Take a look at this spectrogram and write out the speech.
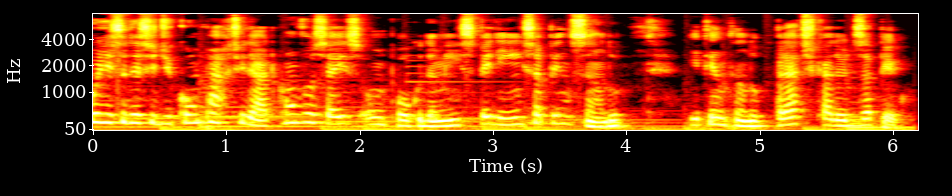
Por isso decidi compartilhar com vocês um pouco da minha experiência pensando e tentando praticar o desapego.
